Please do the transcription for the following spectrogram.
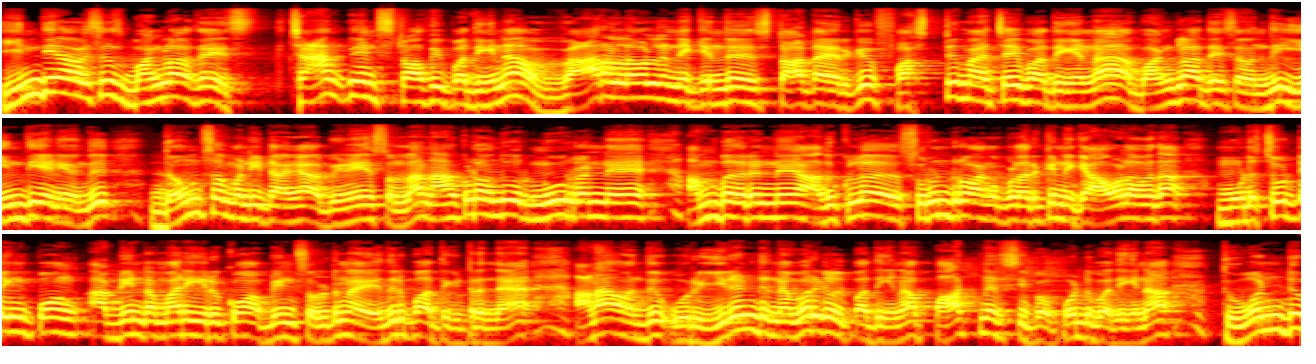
India versus Bangladesh. Champions trophy பார்த்தீங்கன்னா வேற லெவலில் இன்னைக்கு வந்து ஸ்டார்ட் ஆயிருக்கு. ஃபஸ்ட்டு மேட்சே பார்த்தீங்கன்னா பங்களாதேஷை வந்து இந்திய அணி வந்து தம்சம் பண்ணிட்டாங்க அப்படின்னே சொல்லலாம். நான் கூட வந்து ஒரு நூறு ரன்னு ஐம்பது ரன்னு அதுக்குள்ளே சுருண்டுருவாங்க போல இருக்கு. இன்னைக்கு அவ்வளவுதான். முட ஷூட்டிங் போங் அப்படின்ற மாதிரி இருக்கும் அப்படின்னு சொல்லிட்டு நான் எதிர்பார்த்துக்கிட்டு இருந்தேன். ஆனால் வந்து ஒரு இரண்டு நபர்கள் பார்த்தீங்கன்னா பார்ட்னர்ஷிப்பை போட்டு பார்த்தீங்கன்னா துவண்டு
